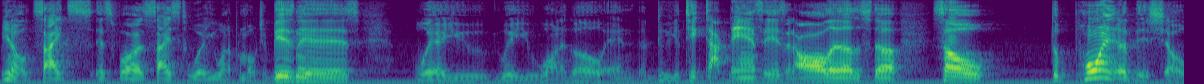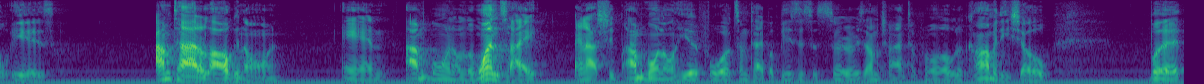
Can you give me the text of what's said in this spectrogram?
you know sites as far as sites to where you want to promote your business where you where you want to go and do your TikTok dances and all that other stuff. So the point of this show is I'm tired of logging on and I'm going on the one site and I should I'm going on here for some type of business or service. I'm trying to promote a comedy show, but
